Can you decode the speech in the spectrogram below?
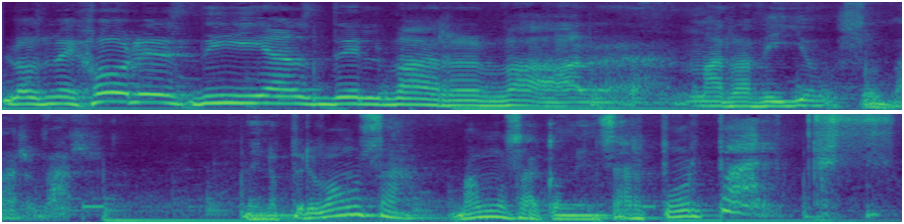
los mejores días del barbar, maravilloso barbar. Bueno, pero vamos a, vamos a comenzar por partes.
